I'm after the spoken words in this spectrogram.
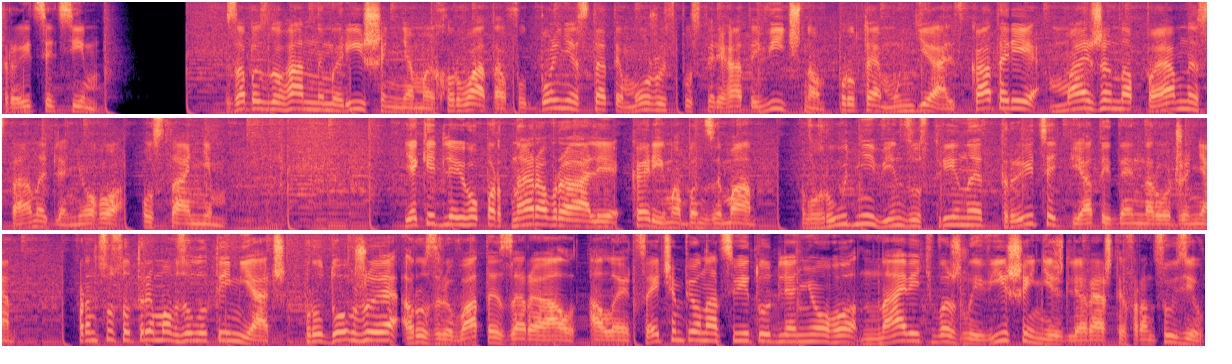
37. За бездоганними рішеннями хорвата футбольні естети можуть спостерігати вічно, проте мундіаль в Катарі майже напевне стане для нього останнім. Як і для його партнера в реалі Каріма Бензема. В грудні він зустріне 35-й день народження. Француз отримав золотий м'яч, продовжує розривати за реал. Але цей чемпіонат світу для нього навіть важливіший ніж для решти французів.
